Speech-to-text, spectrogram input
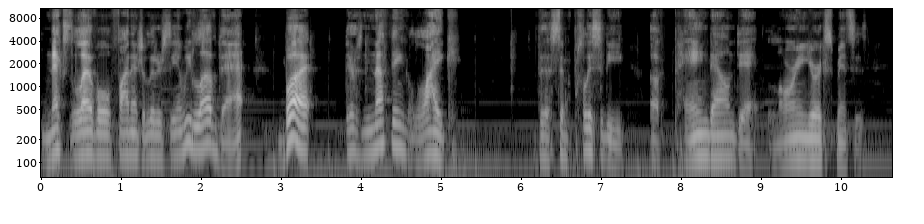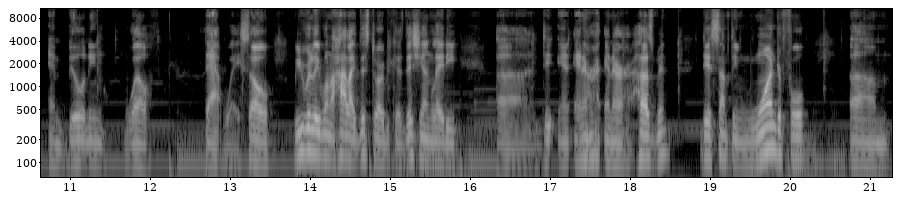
next level financial literacy, and we love that. But there's nothing like the simplicity of paying down debt, lowering your expenses, and building wealth that way. So we really want to highlight this story because this young lady uh, did, and, and, her and her husband did something wonderful, um,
